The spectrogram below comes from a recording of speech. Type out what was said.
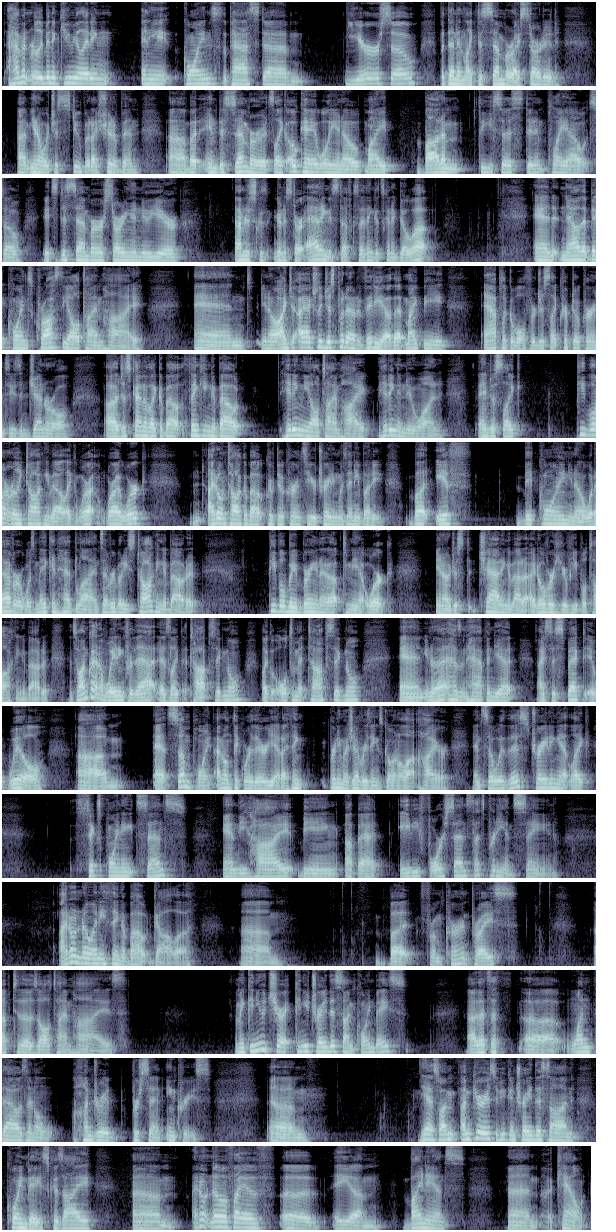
haven't really been accumulating any coins the past um, year or so. But then in like December, I started, um, you know, which is stupid. I should have been. Uh, but in December, it's like, okay, well, you know, my bottom thesis didn't play out. So it's December, starting a new year. I'm just going to start adding this stuff because I think it's going to go up. And now that Bitcoin's crossed the all time high, and, you know, I, I actually just put out a video that might be applicable for just like cryptocurrencies in general uh, just kind of like about thinking about hitting the all-time high, hitting a new one, and just like people aren't really talking about like where where I work. I don't talk about cryptocurrency or trading with anybody, but if Bitcoin, you know, whatever was making headlines, everybody's talking about it. People be bringing it up to me at work, you know, just chatting about it. I'd overhear people talking about it. And so I'm kind of waiting for that as like a top signal, like an ultimate top signal. And, you know, that hasn't happened yet. I suspect it will um, at some point. I don't think we're there yet. I think pretty much everything's going a lot higher. And so with this trading at like 6.8 cents and the high being up at 84 cents, that's pretty insane. I don't know anything about Gala, um, but from current price up to those all-time highs, I mean, can you can you trade this on Coinbase? Uh, that's a uh, percent increase. Um, yeah, so I'm I'm curious if you can trade this on Coinbase because I um, I don't know if I have uh, a um, Binance um, account,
